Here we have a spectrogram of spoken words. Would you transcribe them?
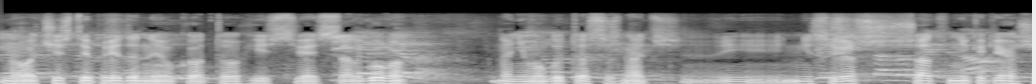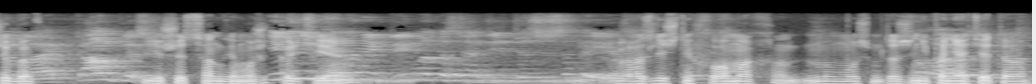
Но чистые преданные, у которых есть связь с Садгуру, они могут осознать и не совершать никаких ошибок. Ешитсанга может прийти в различных формах. Мы можем даже не понять этого.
